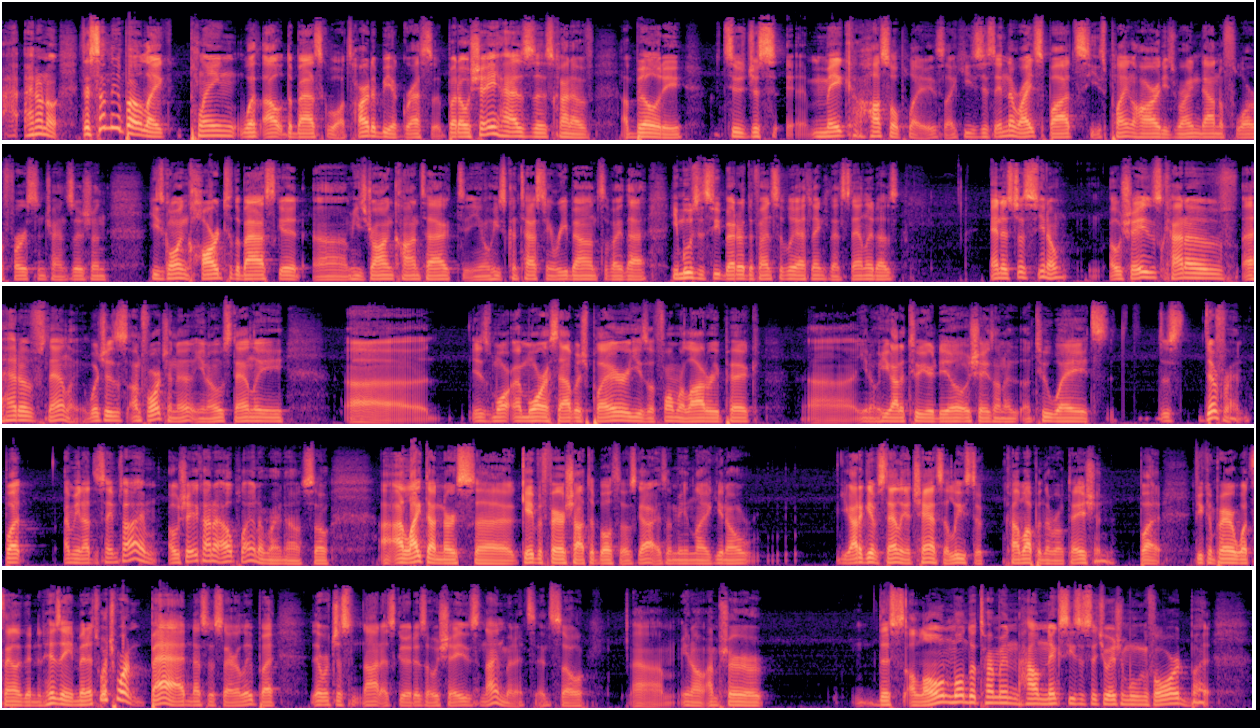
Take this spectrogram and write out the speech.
I, I don't know. There's something about like playing without the basketball. It's hard to be aggressive, but Oshae has this kind of ability to just make hustle plays. Like he's just in the right spots. He's playing hard. He's running down the floor first in transition. He's going hard to the basket. Um, he's drawing contact. You know, he's contesting rebounds, stuff like that. He moves his feet better defensively, I think, than Stanley does. And it's just, you know, Oshae's kind of ahead of Stanley, which is unfortunate. You know, Stanley uh, is more a more established player. He's a former lottery pick. Uh, you know, he got a two year deal. Oshae's on a, a two way. It's, it's just different. But I mean, at the same time, Oshae kind of outplaying him right now. So I, I like that Nurse uh, gave a fair shot to both those guys. I mean, like you know, you got to give Stanley a chance at least to come up in the rotation. But if you compare what Stanley did in his eight minutes, which weren't bad necessarily, but they were just not as good as Oshae's nine minutes. And so, um, you know, I'm sure this alone won't determine how Nick sees the situation moving forward. But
